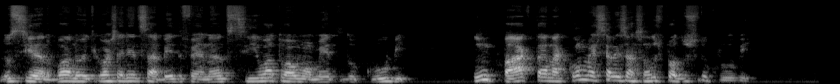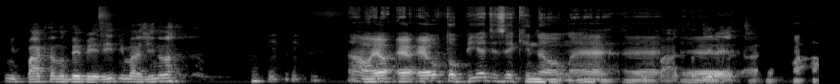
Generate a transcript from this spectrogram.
Luciano, boa noite. Gostaria de saber do Fernando se o atual momento do clube impacta na comercialização dos produtos do clube. Impacta no Beberibe, imagina. Não, é, é, é, utopia dizer que não, né? É, impacta é, direto. A, a,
